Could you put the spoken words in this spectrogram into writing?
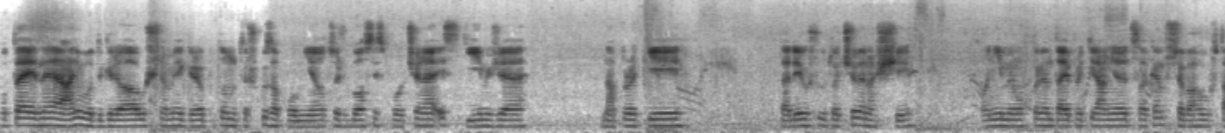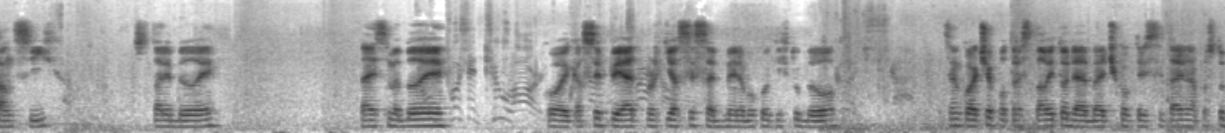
po té jedné ráně od Grilla už na mě Grill potom trošku zapomněl, což bylo asi spolčené i s tím, že naproti tady už útočili naši. Oni mimochodem tady proti nám měli celkem převahu v tancích, co tady byli. Tady jsme byli kolik, asi pět proti asi sedmi, nebo kolik jich tu bylo. Teď jsem konečně potrestali to DBčko, který si tady naprosto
